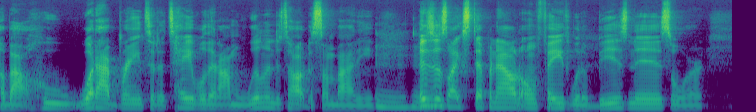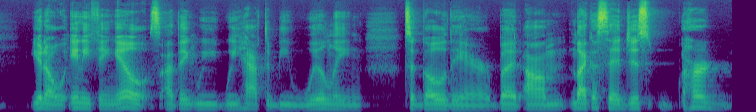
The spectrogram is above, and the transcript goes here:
about who, what I bring to the table that I'm willing to talk to somebody. Mm-hmm. It's just like stepping out on faith with a business or, you know, anything else. I think we we have to be willing to go there. But um, like I said, just her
